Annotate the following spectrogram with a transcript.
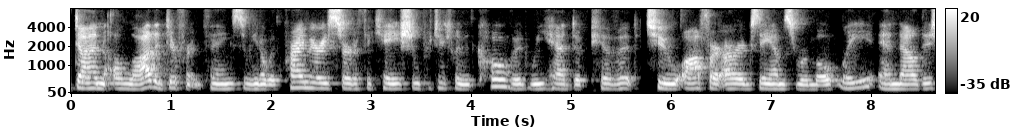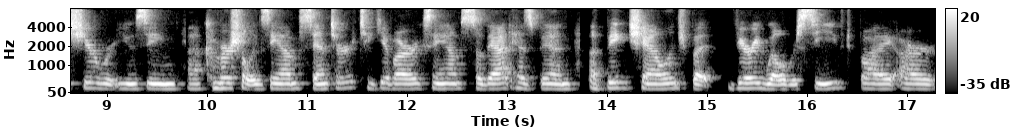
done a lot of different things you know with primary certification particularly with covid we had to pivot to offer our exams remotely. And now this year we're using a commercial exam center to give our exams. So that has been a big challenge but very well received by our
